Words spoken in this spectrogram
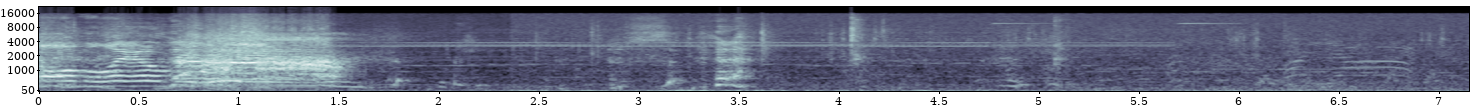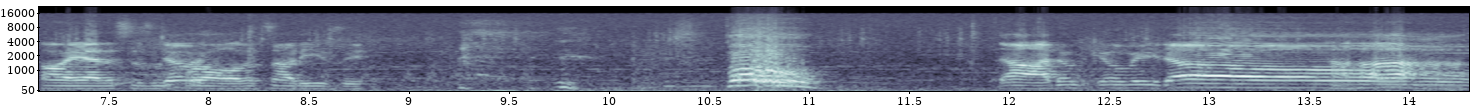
all the way over here. oh yeah, this isn't Don't- brawl. That's not easy. Boom. Ah, don't kill me. No. Haha.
